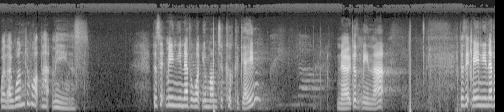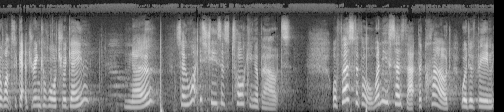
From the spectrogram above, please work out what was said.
Well, I wonder what that means. Does it mean you never want your mum to cook again? No. No, it doesn't mean that. Does it mean you never want to get a drink of water again? No. no. So, what is Jesus talking about? Well, first of all, when he says that, the crowd would have been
